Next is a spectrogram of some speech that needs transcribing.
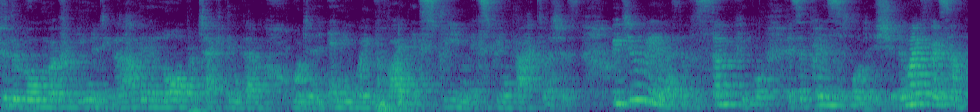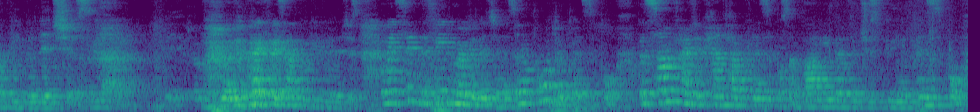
to the Roma community that having a law protecting them would in any way provide extreme, extreme backlashes. We do realize that for some people it's a principled issue. They might, for example, be religious. For example, be religious. We'd say the freedom of religion is an important principle, but sometimes you can't have principles and value them for just being a principle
